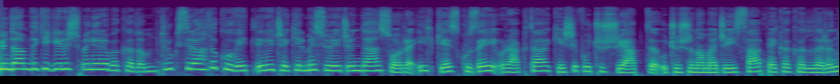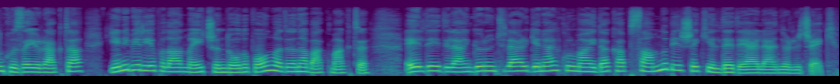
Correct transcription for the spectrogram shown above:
Gündemdeki gelişmelere bakalım. Türk Silahlı Kuvvetleri çekilme sürecinden sonra ilk kez Kuzey Irak'ta keşif uçuşu yaptı. Uçuşun amacı ise PKK'lıların Kuzey Irak'ta yeni bir yapılanma içinde olup olmadığına bakmaktı. Elde edilen görüntüler Genelkurmay'da kapsamlı bir şekilde değerlendirilecek.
